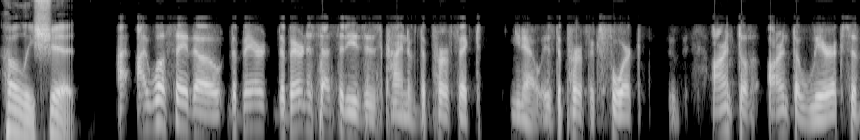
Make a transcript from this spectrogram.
Holy shit. I, will say though, the bare the bare necessities is kind of the perfect, you know, is the perfect fork. Aren't the aren't the lyrics of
